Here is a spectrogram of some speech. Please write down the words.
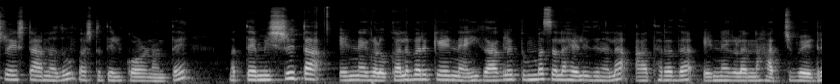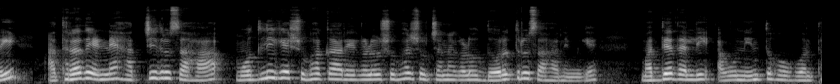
ಶ್ರೇಷ್ಠ ಅನ್ನೋದು ಫಸ್ಟ್ ತಿಳ್ಕೊಳ್ಳೋಣಂತೆ. ಮತ್ತು ಮಿಶ್ರಿತ ಎಣ್ಣೆಗಳು, ಕಲಬೆರಕೆ ಎಣ್ಣೆ, ಈಗಾಗಲೇ ತುಂಬ ಸಲ ಹೇಳಿದ್ದೀನಲ್ಲ, ಆ ಥರದ ಎಣ್ಣೆಗಳನ್ನು ಹಚ್ಚಬೇಡ್ರಿ. ಆ ಥರದ ಎಣ್ಣೆ ಹಚ್ಚಿದ್ರೂ ಸಹ ಮೊದಲಿಗೆ ಶುಭ ಕಾರ್ಯಗಳು, ಶುಭ ಸೂಚನೆಗಳು ದೊರೆತರೂ ಸಹ ನಿಮಗೆ ಮಧ್ಯದಲ್ಲಿ ಅವು ನಿಂತು ಹೋಗುವಂಥ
